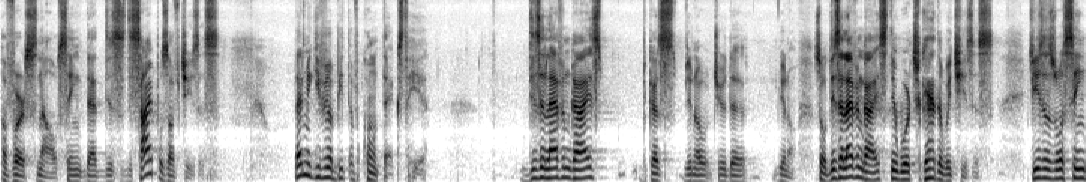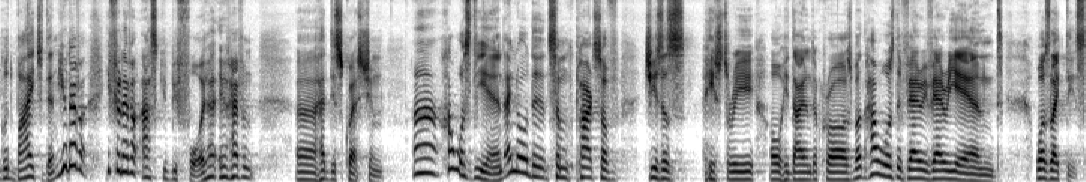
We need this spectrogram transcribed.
a verse now saying that these disciples of Jesus. Let me give you a bit of context here. These 11 guys, because, you know, Judah, you know. So these 11 guys, they were together with Jesus. Jesus was saying goodbye to them. You never, if you never asked you before, you haven't uh, had this question, uh, how was the end? I know that some parts of Jesus' history, oh, he died on the cross, but how was the very, very end? Was like this.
